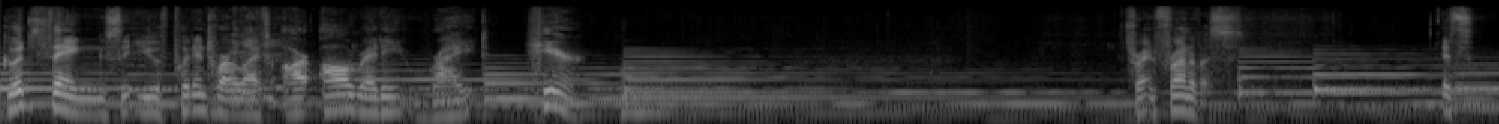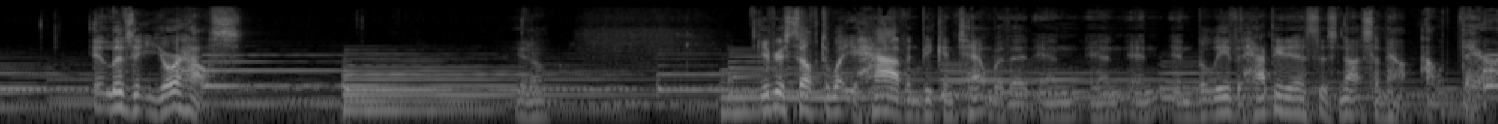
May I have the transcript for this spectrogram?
good things that you've put into our life are already right here. It's right in front of us. It's, it lives at your house. You know? Give yourself to what you have and be content with it and, and, and, and believe that happiness is not somehow out there.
